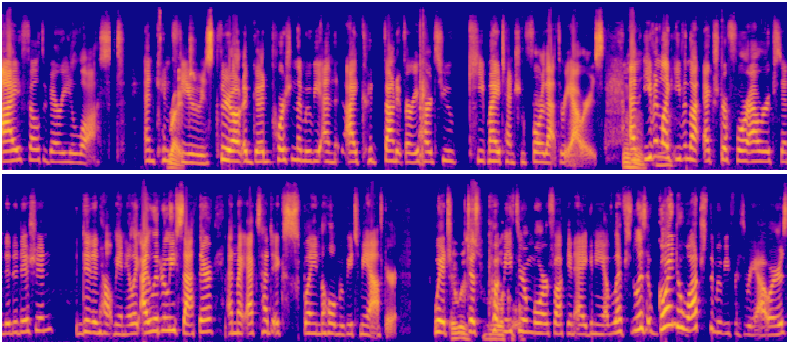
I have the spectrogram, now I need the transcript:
i felt very lost and Right. confused throughout a good portion of the movie and i could found it very hard to keep my attention for that three hours Mhm. and even Yeah. like even that extra four hour extended edition didn't help me any like i literally sat there and my ex had to explain the whole movie to me after which just put me cool. through more fucking agony of lift, listen, going to watch the movie for three hours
